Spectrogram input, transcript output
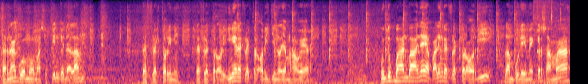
Karena gua mau masukin ke dalam reflektor ini reflektor ori ini reflektor original Yamaha WR untuk bahan-bahannya ya paling reflektor ori lampu daymaker sama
